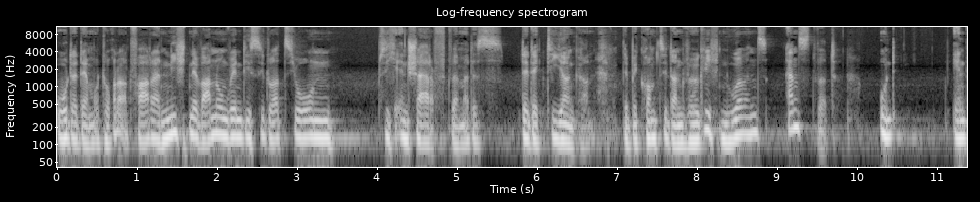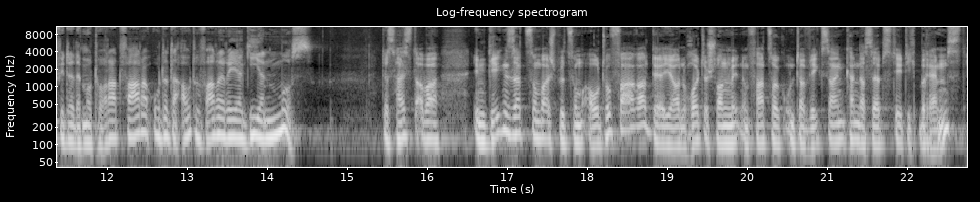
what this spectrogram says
oder der Motorradfahrer nicht eine Warnung, wenn die Situation sich entschärft, wenn man das detektieren kann. Der bekommt sie dann wirklich nur, wenn es ernst wird. Und entweder der Motorradfahrer oder der Autofahrer reagieren muss. Das heißt aber, im Gegensatz zum Beispiel zum Autofahrer, der ja heute schon mit einem Fahrzeug unterwegs sein kann, das selbsttätig bremst,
